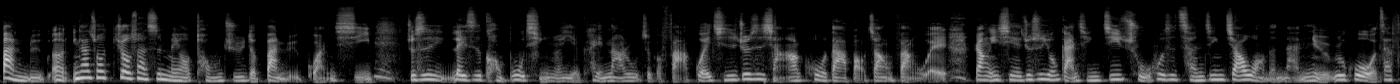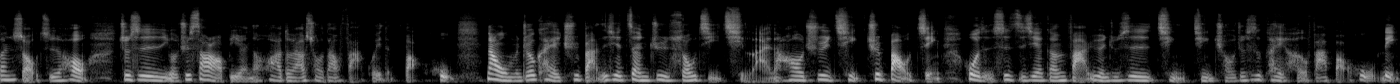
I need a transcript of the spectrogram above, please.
伴侣呃应该说就算是没有同居的伴侣关系，就是类似恐怖情人也可以纳入这个法规。其实就是想要扩大保障范围，让一些就是有感情基础或是曾经交往的男男女如果在分手之后，就是有去骚扰别人的话，都要受到法规的保护。那我们就可以去把这些证据收集起来，然后去请去报警，或者是直接跟法院就是请请求，就是可以核发保护令。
